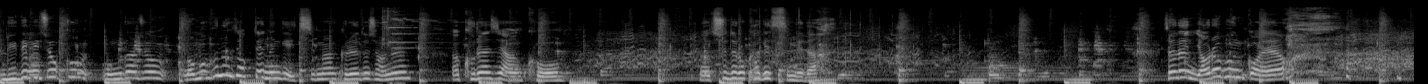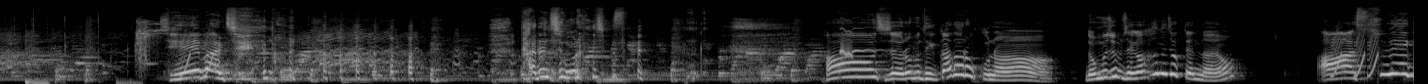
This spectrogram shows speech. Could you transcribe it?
리듬이 조금 뭔가 좀 너무 흐느적대는 게 있지만 그래도 저는 어, 굴하지 않고 어, 추도록 하겠습니다. 저는 여러분 거예요. 제발 제발 다른 춤으로 해주세요. 아 진짜 여러분 되게 까다롭구나. 너무 좀 제가 흐느적댔나요? 아, 수액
